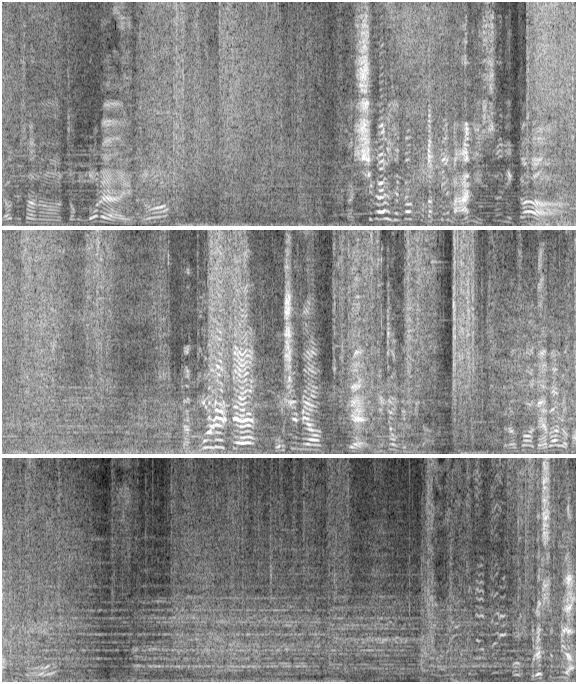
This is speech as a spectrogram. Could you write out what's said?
여기서는 좀 노려야겠죠. 그러니까 시간이 생각보다 꽤 많이 있으니까 자 돌릴 때 보시면 예 이족입니다. 그래서 네 발로 바꾸고. 어 그랬습니다.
